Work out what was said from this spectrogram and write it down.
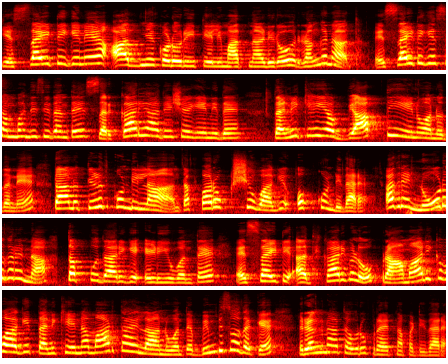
ಎಸ್ಐಟಿಗೆನೇ ಆಜ್ಞೆ ಕೊಡೋ ರೀತಿಯಲ್ಲಿ ಮಾತನಾಡಿರೋ ರಂಗನಾಥ್ ಎಸ್ಐಟಿಗೆ ಸಂಬಂಧಿಸಿದಂತೆ ಸರ್ಕಾರಿ ಆದೇಶ ಏನಿದೆ? ತನಿಖೆಯ ವ್ಯಾಪ್ತಿ ಏನು ಅನ್ನೋದನ್ನೇ ತಾನು ತಿಳಿದುಕೊಂಡಿಲ್ಲ ಅಂತ ಪರೋಕ್ಷವಾಗಿ ಒಪ್ಕೊಂಡಿದ್ದಾರೆ. ಆದರೆ ನೋಡುಗರನ್ನ ತಪ್ಪು ದಾರಿಗೆ ಎಳೆಯುವಂತೆ ಎಸ್ಐಟಿ ಅಧಿಕಾರಿಗಳು ಪ್ರಾಮಾಣಿಕವಾಗಿ ತನಿಖೆಯನ್ನ ಮಾಡ್ತಾ ಇಲ್ಲ ಅನ್ನುವಂತೆ ಬಿಂಬಿಸೋದಕ್ಕೆ ರಂಗನಾಥ್ ಅವರು ಪ್ರಯತ್ನ ಪಟ್ಟಿದ್ದಾರೆ.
